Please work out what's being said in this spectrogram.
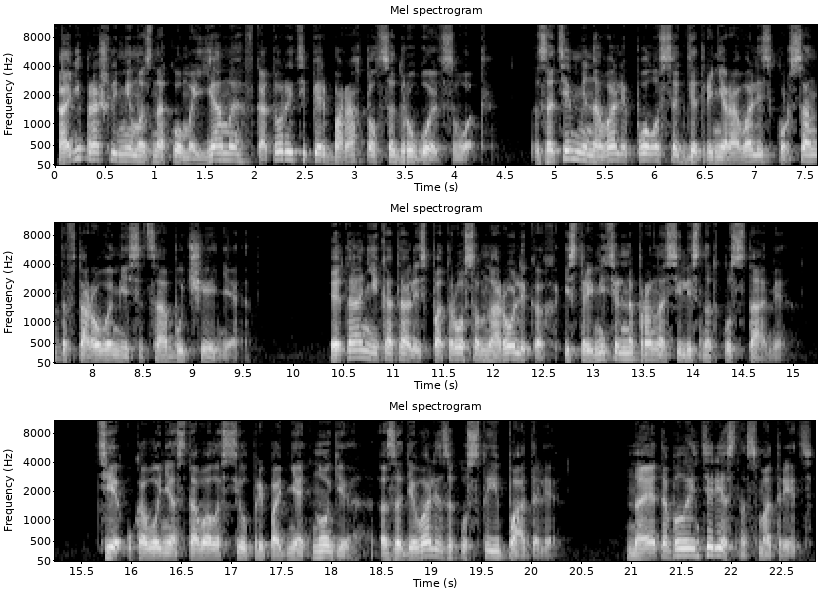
Они прошли мимо знакомой ямы, в которой теперь барахтался другой взвод. Затем миновали полосы, где тренировались курсанты второго месяца обучения. Это они катались по тросам на роликах и стремительно проносились над кустами – те, у кого не оставалось сил приподнять ноги, задевали за кусты и падали. На это было интересно смотреть.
